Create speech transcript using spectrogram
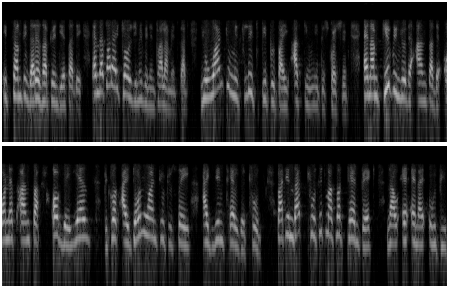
it's something that has happened yesterday. And that's what I told him even in Parliament, that you want to mislead people by asking me this question. And I'm giving you the answer, the honest answer of the yes, because I don't want you to say I didn't tell the truth. But in that truth, it must not turn back now, and I will be,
